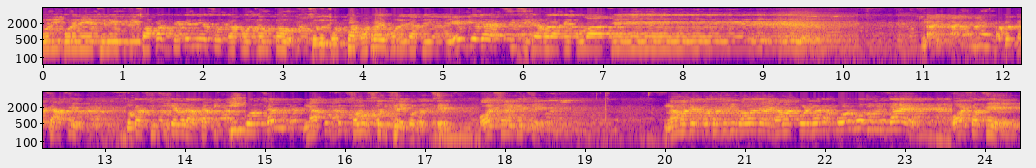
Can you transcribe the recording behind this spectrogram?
তৈরি করে নিয়েছিলি। সকাল থেকে নিয়ে সন্ধ্যা পর্যন্ত শুধু ঝুঠা কথাই বলে যাতে এই যে দেখ সিসি ক্যামেরাতে তোলা আছে। সিসি ক্যামেরা নামাজের কথা যদি বলা যায়, নামাজ পড়বে না? পড়ব মন সাহেব বয়স আছে।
